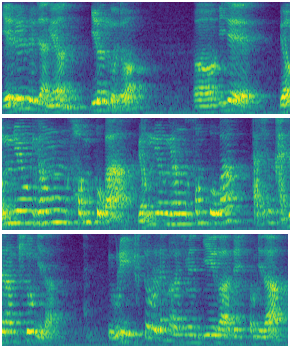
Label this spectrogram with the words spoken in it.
예를 들자면 이런 거죠. 어, 이제 명령형 선포가 명령형 선포가 사실은 간절한 기도입니다. 우리 축도를 생각하시면 이해가 되실 겁니다.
